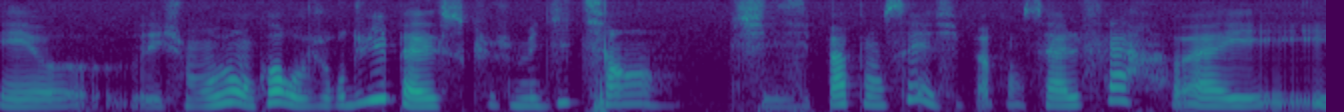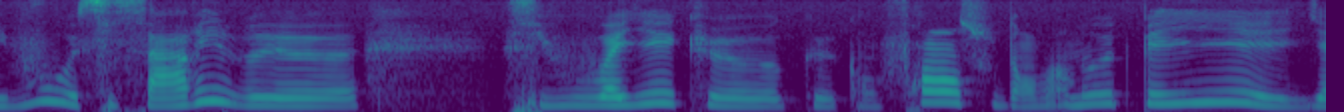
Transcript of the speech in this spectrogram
Et, je m'en veux encore aujourd'hui parce que je me dis tiens, j'ai pas pensé, j'ai pas pensé à le faire. et, vous, si ça arrive si vous voyez que, qu'en France ou dans un autre pays, il y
